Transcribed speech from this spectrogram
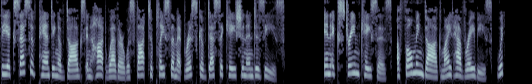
The excessive panting of dogs in hot weather was thought to place them at risk of desiccation and disease. In extreme cases, a foaming dog might have rabies, which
